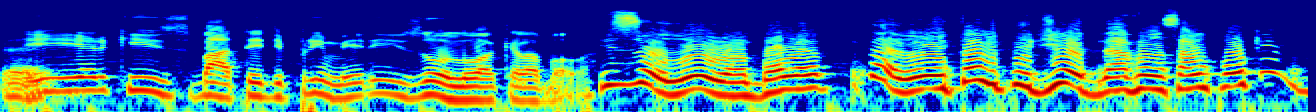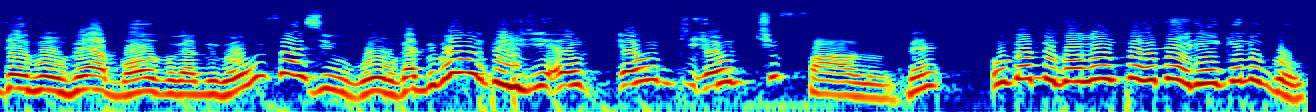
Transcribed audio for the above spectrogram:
É. E ele quis bater de primeira e isolou aquela bola. Isolou a bola. Então ele podia avançar um pouco e devolver a bola pro Gabigol e fazia o gol. O Gabigol não perdia. eu, eu eu te falo, né? O Gabigol não perderia aquele gol.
